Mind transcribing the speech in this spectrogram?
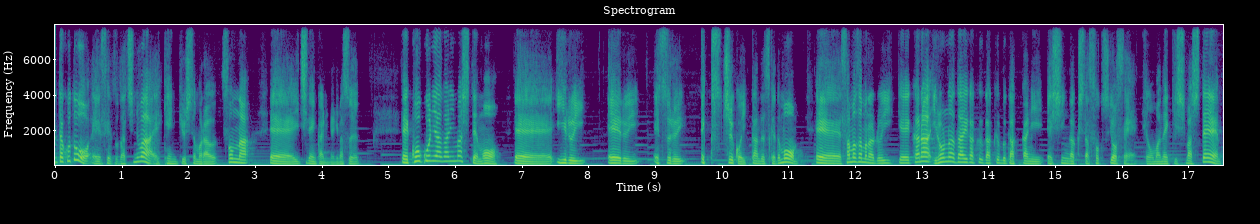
ったことを生徒たちには研究してもらう、そんな1年間になります。え高校に上がりましても、えー、E 類、A 類、S 類、X 中高一貫ですけども、さまざまな類型からいろんな大学、学部、学科に進学した卒業生をお招きしまして、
